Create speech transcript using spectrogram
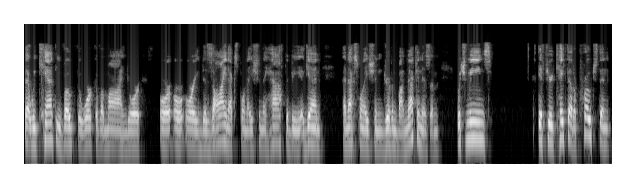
that we can't evoke the work of a mind or, or, or, or a design explanation. They have to be, again, an explanation driven by mechanism, which means if you take that approach, then,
